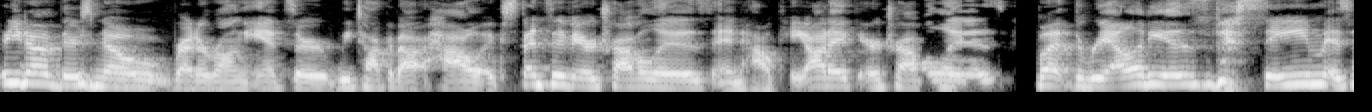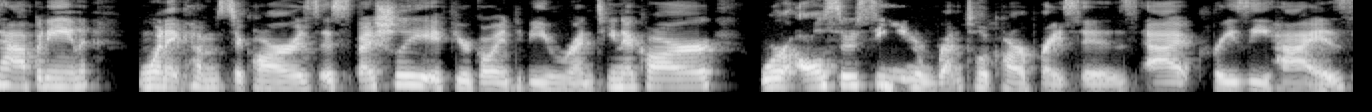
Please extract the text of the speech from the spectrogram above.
you know, there's no right or wrong answer. We talk about how expensive air travel is and how chaotic air travel is. But the reality is the same is happening when it comes to cars, especially if you're going to be renting a car. We're also seeing rental car prices at crazy highs.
